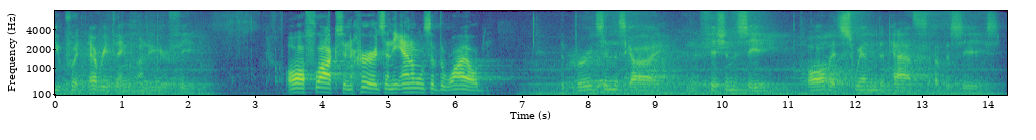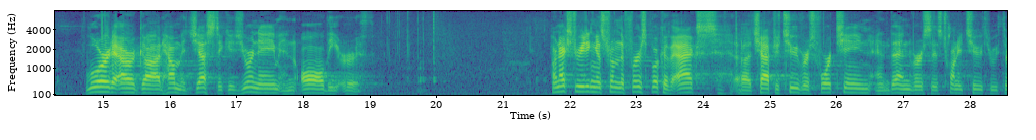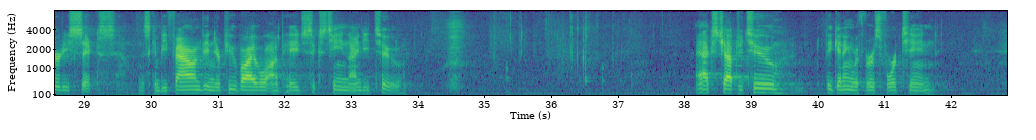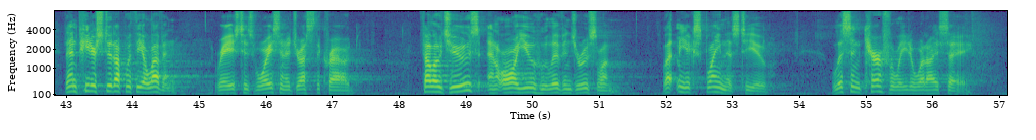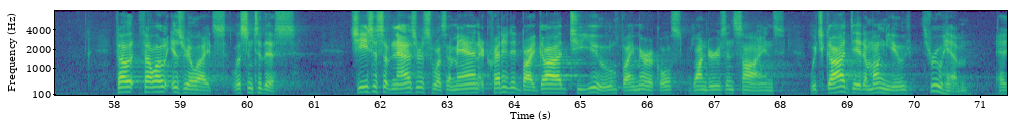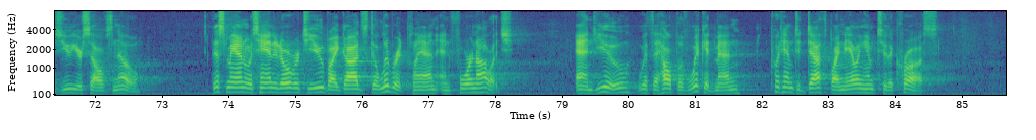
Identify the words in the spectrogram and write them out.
you put everything under your feet. All flocks and herds and the animals of the wild, the birds in the sky and the fish in the sea, all that swim the paths of the seas. Lord our God, how majestic is your name in all the earth. Our next reading is from the first book of Acts, uh, chapter 2, verse 14, and then verses 22 through 36. This can be found in your Pew Bible on page 1692. Acts chapter 2, beginning with verse 14. Then Peter stood up with the eleven, raised his voice, and addressed the crowd Fellow Jews, and all you who live in Jerusalem, let me explain this to you. Listen carefully to what I say. Fellow Israelites, listen to this. Jesus of Nazareth was a man accredited by God to you by miracles, wonders, and signs, which God did among you through him, as you yourselves know. This man was handed over to you by God's deliberate plan and foreknowledge. And you, with the help of wicked men, put him to death by nailing him to the cross.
